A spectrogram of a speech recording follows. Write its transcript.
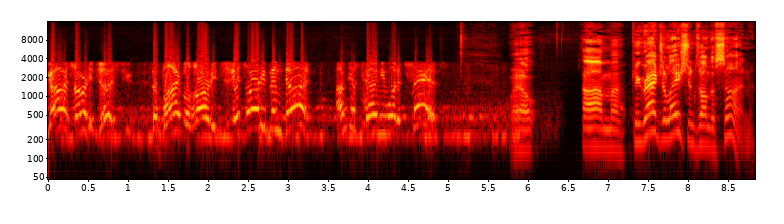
God's already judged you. The Bible's already it's already been done. I'm just telling you what it says. well, um, congratulations on the son,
